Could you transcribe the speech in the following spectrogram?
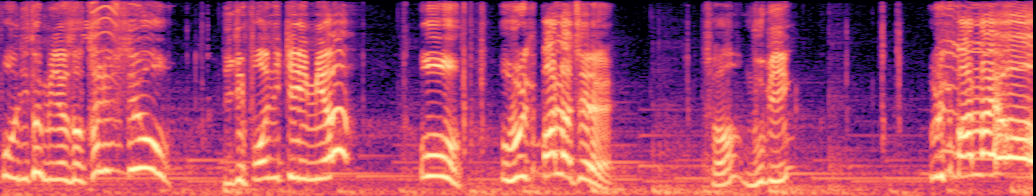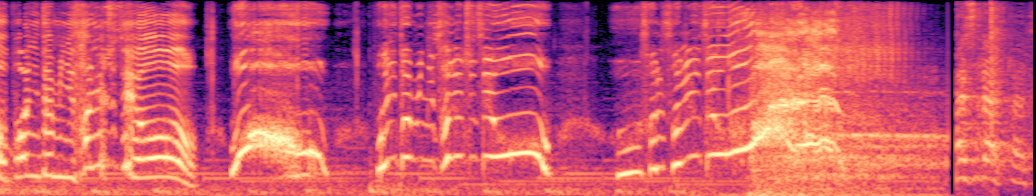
퍼니더미 녀석 살려주세요! 이게 퍼니 게임이야? 어, 어, 왜 이렇게 빨라 쟤? 자, 무빙. 왜 이렇게 빨라요? 퍼니더미니 살려주세요! 오! 퍼니더미니 살려주세요! 오, 살려 살려주세요! 다시 다시 다시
